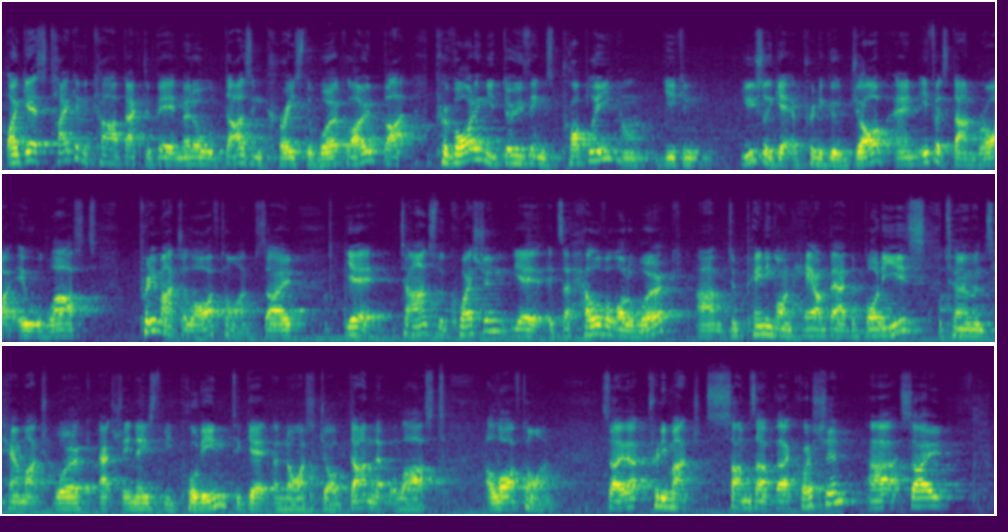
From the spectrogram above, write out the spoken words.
I guess taking the car back to bare metal does increase the workload, but providing you do things properly, um, you can usually get a pretty good job. And if it's done right, it will last pretty much a lifetime. So, yeah, to answer the question, yeah, it's a hell of a lot of work. Um, depending on how bad the body is, determines how much work actually needs to be put in to get a nice job done that will last a lifetime. So that pretty much sums up that question. Uh, so,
